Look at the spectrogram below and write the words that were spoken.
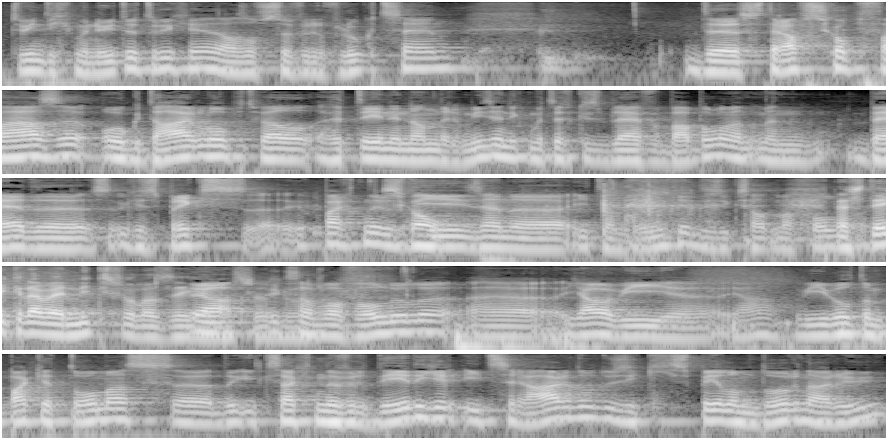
20 minuten terug, hè, alsof ze vervloekt zijn. De strafschopfase, ook daar loopt wel het een en ander mis. En ik moet even blijven babbelen, want mijn beide gesprekspartners die zijn eh, iets aan het drinken, dus ik zal het maar vol Dat is teken dat wij niks willen zeggen. ja, ik zal wel vollullen. Eh ja, wie, eh, ja, wie wil hem pakken? Thomas. De- ik zag een verdediger iets raar doen, dus ik speel hem door naar u.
